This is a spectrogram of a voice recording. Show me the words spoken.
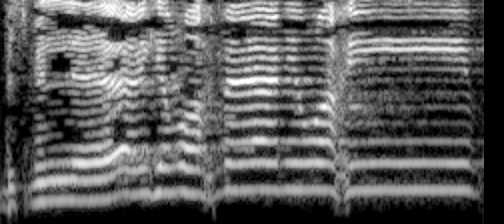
بسم الله الرحمن الرحيم.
